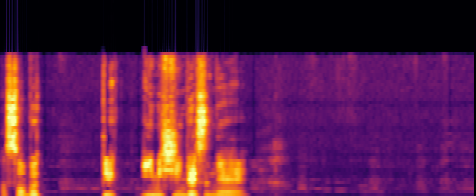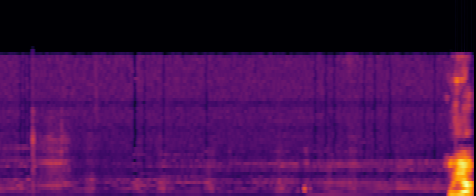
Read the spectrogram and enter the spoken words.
遊ぶって意味深ですね。おや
